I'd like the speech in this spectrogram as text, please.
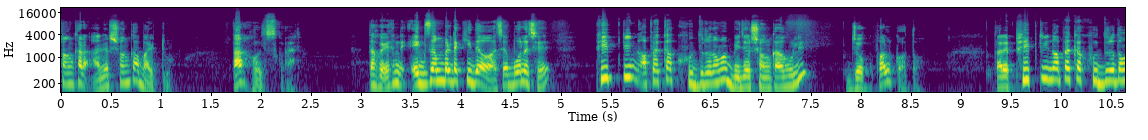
সংখ্যার আগের সংখ্যা বাই টু তার হোল স্কোয়ার দেখো, এখানে এক্সাম্পলটা কি দেওয়া আছে? বলেছে ফিফটিন অপেক্ষা ক্ষুদ্রতম বীজের সংখ্যাগুলি যোগফল কত? তাহলে ফিফটিন অপেক্ষা ক্ষুদ্রতম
